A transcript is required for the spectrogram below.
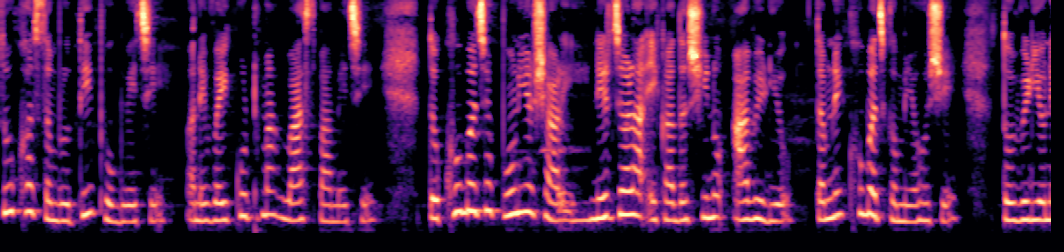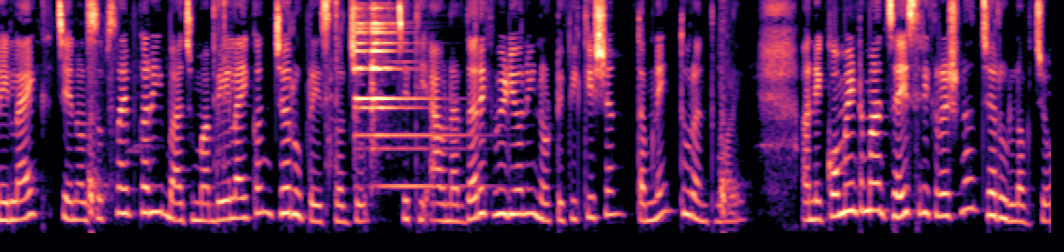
સુખ સમૃદ્ધિ ભોગવે છે અને વૈકુંઠમાં વાસ પામે છે. તો ખૂબ જ પુણ્યશાળી નિર્જળા એકાદશીનો આ વીડિયો તમને ખૂબ જ ગમ્યો હશે. તો વિડીયોને લાઇક ચેનલ સબસ્ક્રાઈબ કરી બાજુમાં બે લાઇકન જરૂર પ્રેસ કરજો, જેથી આવનાર દરેક વિડીયોની નોટિફિકેશન તમને તુરંત મળે. અને કોમેન્ટમાં જય શ્રી કૃષ્ણ જરૂર લખજો.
